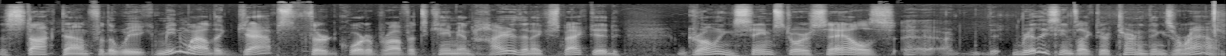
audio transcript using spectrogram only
The stock down for the week. Meanwhile, the Gap's third quarter profits came in higher than expected, growing same store sales. Uh, it really seems like they're turning things around.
